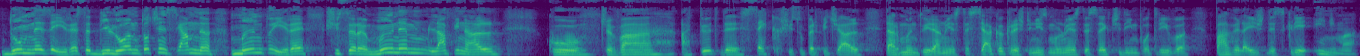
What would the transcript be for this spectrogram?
dumnezeire, să diluăm tot ce înseamnă mântuire și să rămânem la final cu ceva atât de sec și superficial, dar mântuirea nu este seacă, creștinismul nu este sec, ci din potrivă, Pavel aici descrie inima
